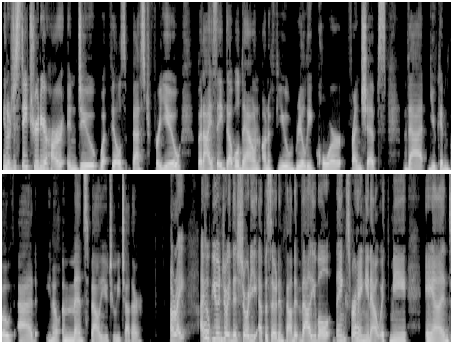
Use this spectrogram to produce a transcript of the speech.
you know, just stay true to your heart and do what feels best for you. But I say double down on a few really core friendships that you can both add, you know, immense value to each other. All right. I hope you enjoyed this shorty episode and found it valuable. Thanks for hanging out with me. And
